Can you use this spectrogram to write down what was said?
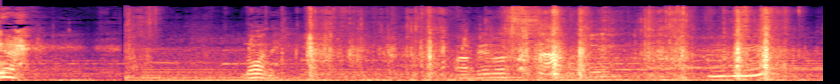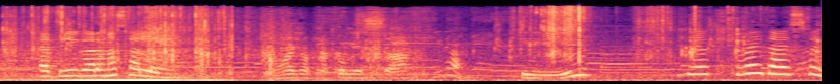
Ah. Bom, né? Vamos abrir nosso saco aqui. Abrir agora a nossa lenha. Ó, já pra começar aqui, ó. Pequenininho. Ver o que, que vai dar isso aí.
